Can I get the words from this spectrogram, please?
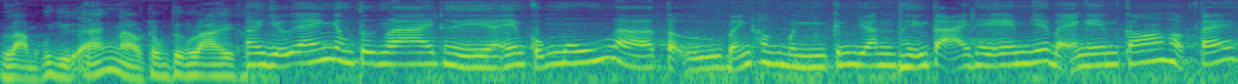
làm một cái dự án nào trong tương lai không? À, dự án trong tương lai thì em cũng muốn là tự bản thân mình kinh doanh. Hiện tại thì em với bạn em có hợp tác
